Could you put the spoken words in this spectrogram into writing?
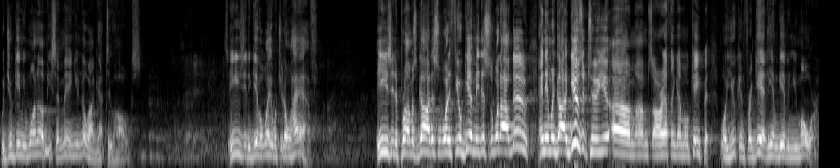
would you give me one of them? He said, Man, you know I got two hogs. It's easy to give away what you don't have. Easy to promise God, this is what, if you'll give me, this is what I'll do. And then when God gives it to you, um, I'm sorry, I think I'm going to keep it. Well, you can forget Him giving you more.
